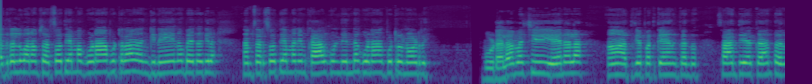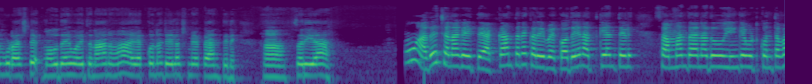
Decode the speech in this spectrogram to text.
ಅದ್ರಲ್ಲೂ ನಮ್ಮ ಸರಸ್ವತಿ ಅಮ್ಮ ಗುಣ ಆಗ್ಬಿಟ್ರ ನಂಗೆ ಇನ್ನೇನು ಬೇಕಾಗಿಲ್ಲ. ನಮ್ಮ ಸರಸ್ವತಿ ಅಮ್ಮ ನಿಮ್ಮ ಕಾಲ್ ಗುಂಡಿಂದ ಗುಣ ಆಗ್ಬಿಟ್ರು ನೋಡ್ರಿ. ಬುಡಲ ಮಚ್ಚಿ, ಏನಲ್ಲ? ಹಾ ಅದಕ್ಕೆ ಪತ್ಕೆ ಅನ್ಕಂದು ಶಾಂತಿ ಅಕ್ಕ ಅಂತ ಅಂದ್ಬಿಡು ಅಷ್ಟೇ. ಮೌದೇ ಹೋಯ್ತು. ನಾನು ಆ ಯಕ್ಕನ ಜಯಲಕ್ಷ್ಮಿ ಅಕ್ಕ ಅಂತೀನಿ. ಹಾ ಸರಿಯಾ? ಹ್ಞೂ ಅದೇ ಚೆನ್ನಾಗೈತೆ. ಅಕ್ಕ ಅಂತಾನೆ ಕರಿಬೇಕು. ಅದೇನು ಅದಕ್ಕೆ ಅಂತೇಳಿ? ಸಂಬಂಧ ಅನ್ನೋದು ಹಿಂಗೆ ಉಟ್ಕೊಂತವ?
